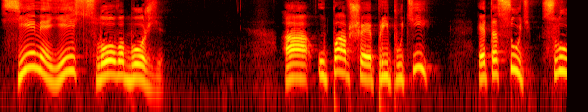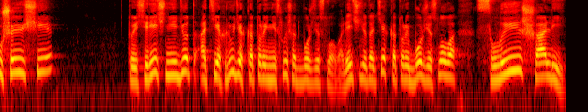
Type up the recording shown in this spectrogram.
Семя есть Слово Божье, а упавшее при пути – это суть слушающие, то есть речь не идет о тех людях, которые не слышат Божье Слово. Речь идет о тех, которые Божье Слово слышали.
